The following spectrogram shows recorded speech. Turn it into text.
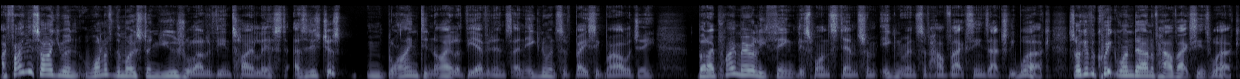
I find this argument one of the most unusual out of the entire list, as it is just blind denial of the evidence and ignorance of basic biology. But I primarily think this one stems from ignorance of how vaccines actually work. So I'll give a quick rundown of how vaccines work.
